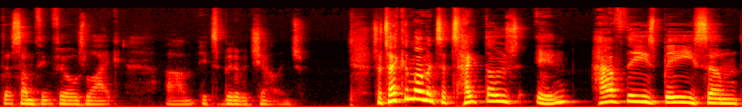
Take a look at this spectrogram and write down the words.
that something feels like um, it's a bit of a challenge. So take a moment to take those in, have these be some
